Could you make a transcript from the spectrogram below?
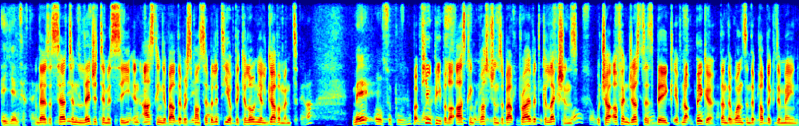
And there's a certain legitimacy in asking about the responsibility of the colonial government. But few people are asking questions about private collections, which are often just as big, if not bigger, than the ones in the public domain.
